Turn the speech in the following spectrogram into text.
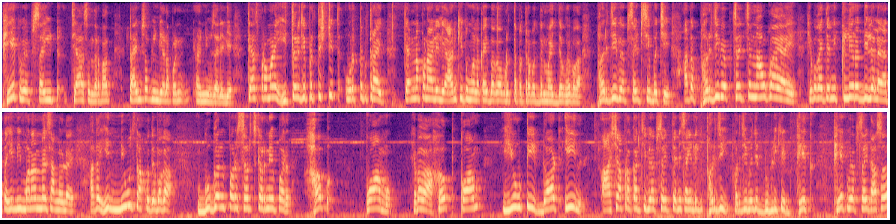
फेक वेबसाईटच्या संदर्भात टाइम्स ऑफ इंडियाला पण न्यूज आलेली आहे. त्याचप्रमाणे इतर जे प्रतिष्ठित वृत्तपत्र आहेत त्यांना पण आलेली आहे. आणखी तुम्हाला काही बघा वृत्तपत्राबद्दल माहिती द्या हे बघा फर्जी वेबसाईटचे बचे. आता फर्जी वेबसाईटचं नाव काय आहे? हे बघा त्यांनी क्लिअरच दिलेलं आहे. आता हे मी मनानं नाही सांगवलं आहे. आता ही न्यूज दाखवते बघा. गुगल पर सर्च करणे पर हब कॉम हे बघा hub com U T dot in अशा प्रकारची वेबसाईट त्यांनी सांगितली की फर्जी फर्जी म्हणजे डुप्लिकेट फेक फेक वेबसाईट असं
